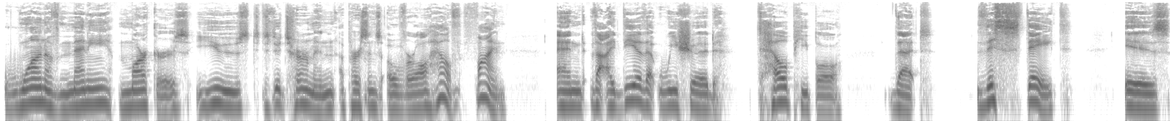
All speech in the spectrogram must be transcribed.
one of many markers used to determine a person's overall health. Fine. And the idea that we should tell people that this state is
